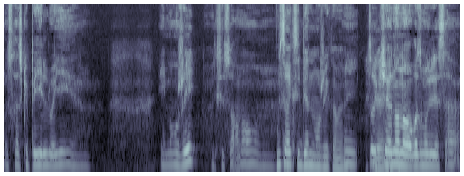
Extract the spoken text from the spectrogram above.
ne serait-ce que payer le loyer et manger, accessoirement. Oui, c'est vrai que c'est bien de manger quand même. oui. Donc, non, non, heureusement que j'ai ça.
